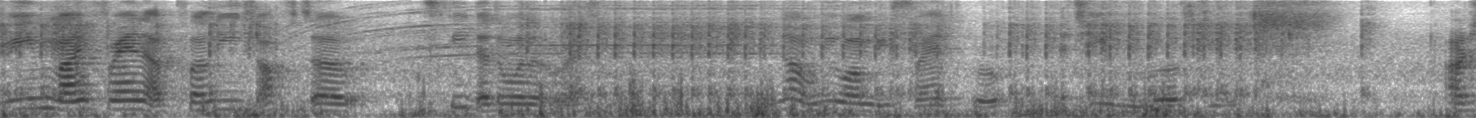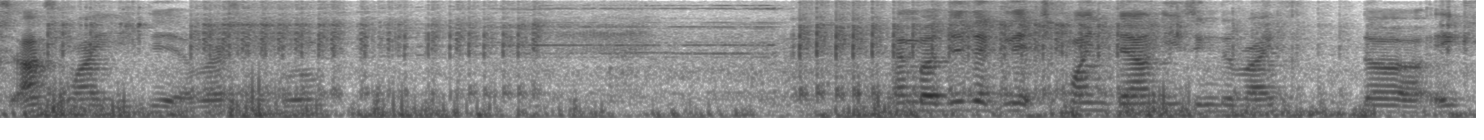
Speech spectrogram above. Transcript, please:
dream, my friend, a police officer? He doesn't want to arrest me. Won't be friends, bro. Actually, we will. I'll just ask why you did arrest me, bro. Remember, did the glitch point down using the rifle, the AK?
